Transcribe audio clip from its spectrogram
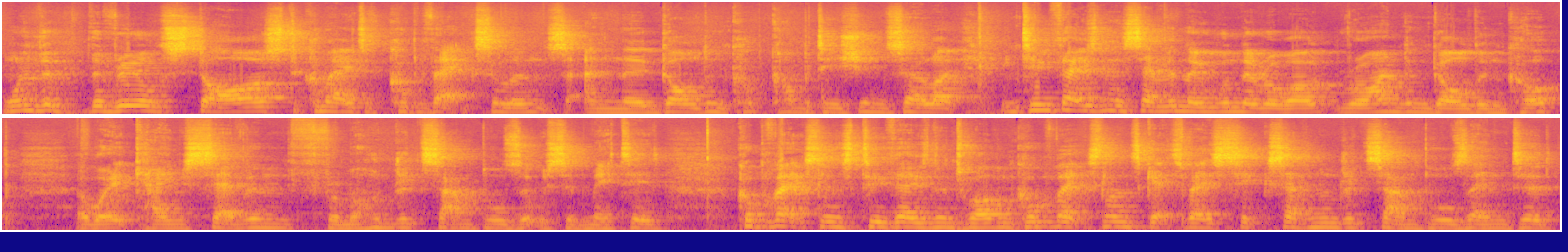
one of the, the real stars to come out of Cup of Excellence and the Golden Cup competition. So, like in 2007, they won the Rwandan Golden Cup, uh, where it came seventh from 100 samples that were submitted. Cup of Excellence 2012, and Cup of Excellence gets about six, 700 samples entered.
